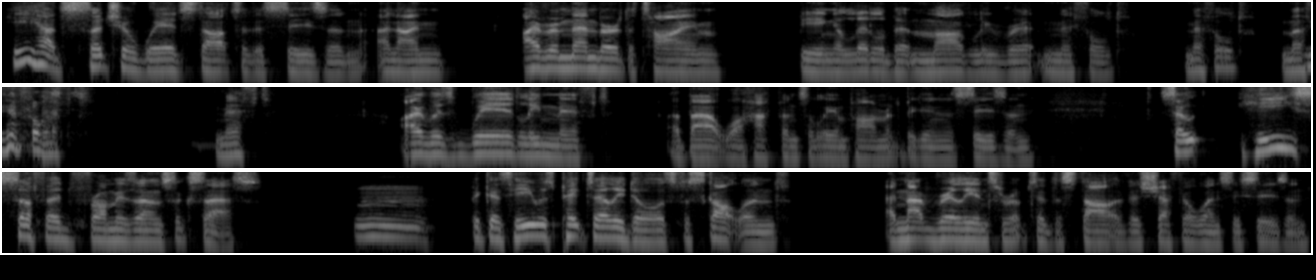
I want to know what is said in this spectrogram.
he had such a weird start to this season, and I'm I remember at the time being a little bit mildly ri- miffled, miffled, miffed, Miffled. miffed, miffed. I was weirdly miffed about what happened to Liam Palmer at the beginning of the season. So he suffered from his own success Mm, because he was picked early doors for Scotland, and that really interrupted the start of his Sheffield Wednesday season.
